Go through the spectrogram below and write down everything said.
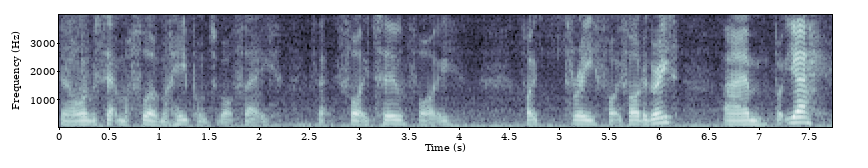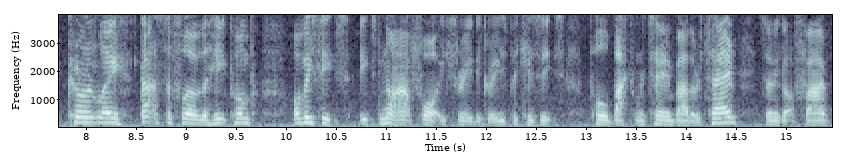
you know, I want to be setting my flow of my heat pump to about 30, 30 42, 40, 43, 44 degrees. Um, but yeah, currently that's the flow of the heat pump. Obviously it's it's not at 43 degrees because it's pulled back and retained by the retain. It's only got a five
